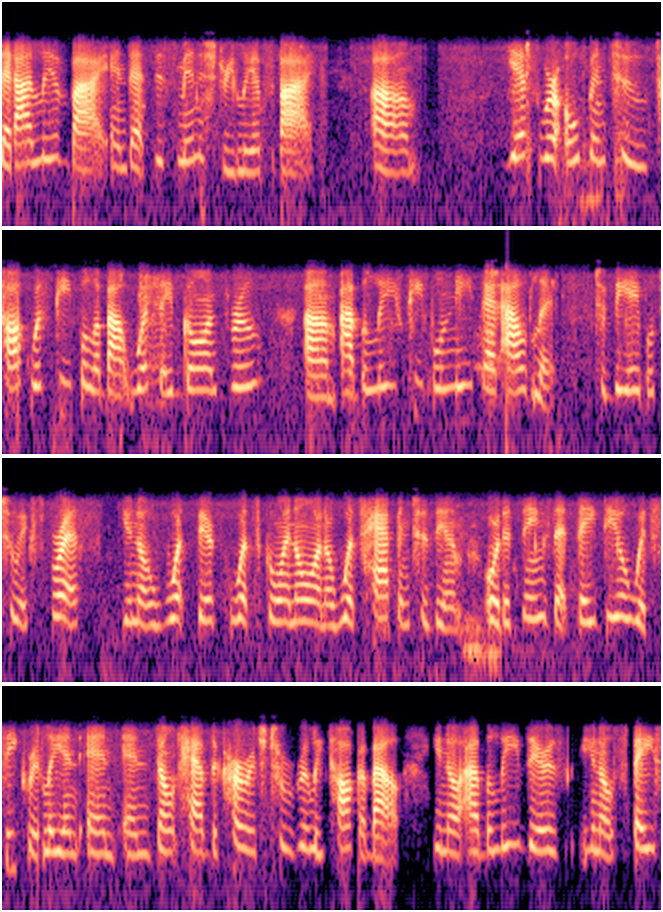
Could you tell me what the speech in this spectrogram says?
that I live by and that this ministry lives by. Um, yes, we're open to talk with people about what they've gone through. Um, I believe people need that outlet to be able to express, you know, what they're what's going on or what's happened to them or the things that they deal with secretly and and and don't have the courage to really talk about. You know, I believe there's, you know, space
